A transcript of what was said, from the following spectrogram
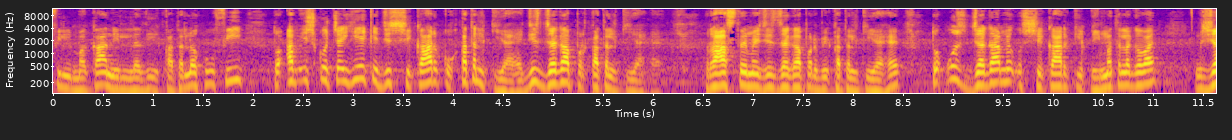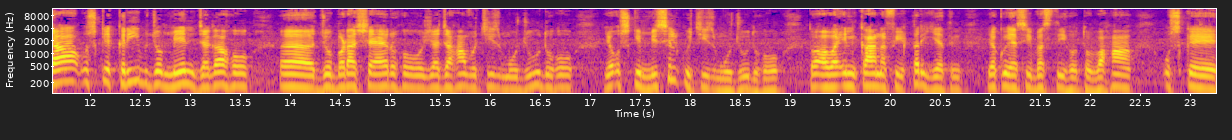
فی المکان الذی قتلہ فی، تو اب اس کو چاہیے کہ جس شکار کو قتل کیا ہے، جس جگہ پر قتل کیا ہے، راستے میں جس جگہ پر بھی قتل کیا ہے، تو اس جگہ میں اس شکار کی قیمت لگوائے۔ یا اس کے قریب جو مین جگہ ہو جو بڑا شہر ہو یا جہاں وہ چیز موجود ہو یا اس کی مثل کوئی چیز موجود ہو، تو اب انکان فی قریت یا کوئی ایسی بستی ہو تو وہاں اس کے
